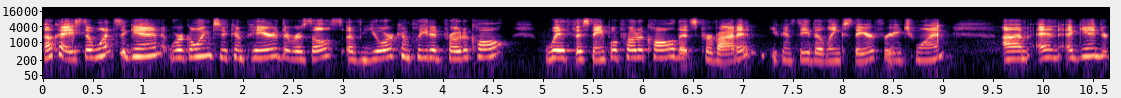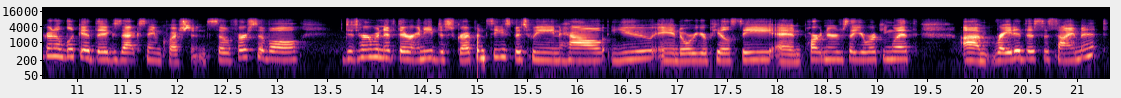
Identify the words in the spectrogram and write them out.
Okay, so once again, we're going to compare the results of your completed protocol with the sample protocol that's provided. You can see the links there for each one. Um, and again, you're going to look at the exact same questions. So first of all, determine if there are any discrepancies between how you and or your PLC and partners that you're working with um, rated this assignment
